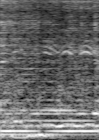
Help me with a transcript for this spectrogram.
You.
